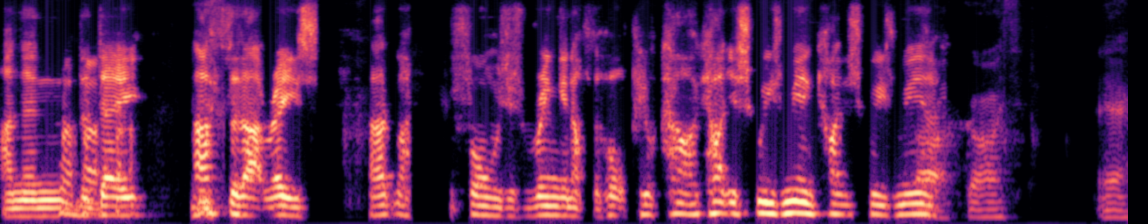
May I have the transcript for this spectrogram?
and then the day after that race, I had my phone was just ringing off the hook. People, can't, can't you squeeze me in? Can't you squeeze me in? Oh God, yeah.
